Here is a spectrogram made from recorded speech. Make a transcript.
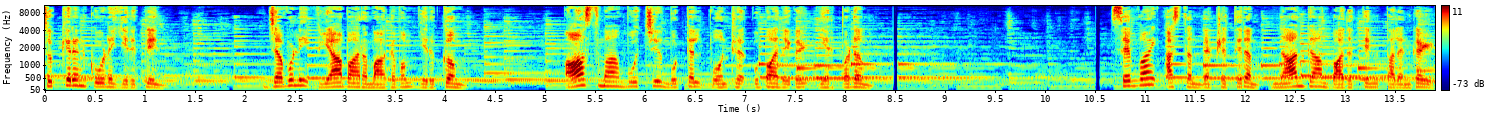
சுக்கிரன் கூட இருப்பின் ஜவுளி வியாபாரமாகவும் இருக்கும். ஆஸ்துமா மூச்சு முட்டல் போன்ற உபாதைகள் ஏற்படும். செவ்வாய் அஸ்தம் நட்சத்திரம் நான்காம் பாதத்தின் பலன்கள்.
